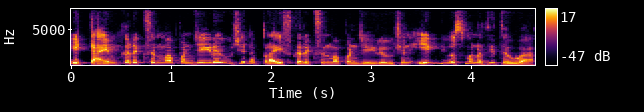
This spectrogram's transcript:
એ ટાઈમ કરેક્શનમાં પણ જઈ રહ્યું છે અને પ્રાઇસ કરેક્શનમાં પણ જઈ રહ્યું છે અને એક દિવસમાં નથી થયું આ.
